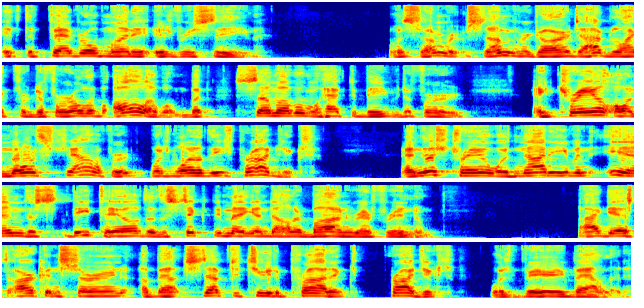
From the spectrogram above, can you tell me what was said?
if the federal money is received. Well, some, some regards, I'd like for deferral of all of them, but some of them will have to be deferred. A trail on North Shallowford was one of these projects. And this trail was not even in the details of the $60 million bond referendum. I guess our concern about substituted product projects was very valid.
